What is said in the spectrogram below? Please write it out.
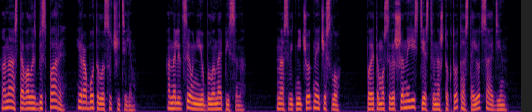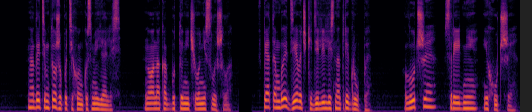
она оставалась без пары и работала с учителем. А на лице у нее было написано «Нас ведь нечетное число, поэтому совершенно естественно, что кто-то остается один». Над этим тоже потихоньку смеялись, но она как будто ничего не слышала. В пятом Б девочки делились на три группы. Лучшие, средние и худшие –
